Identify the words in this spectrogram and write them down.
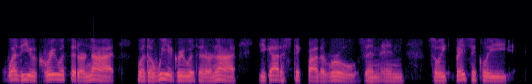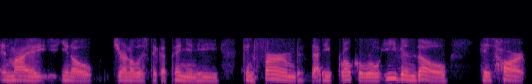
whether you agree with it or not whether we agree with it or not you got to stick by the rules and and so he basically in my you know journalistic opinion he confirmed that he broke a rule even though his heart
